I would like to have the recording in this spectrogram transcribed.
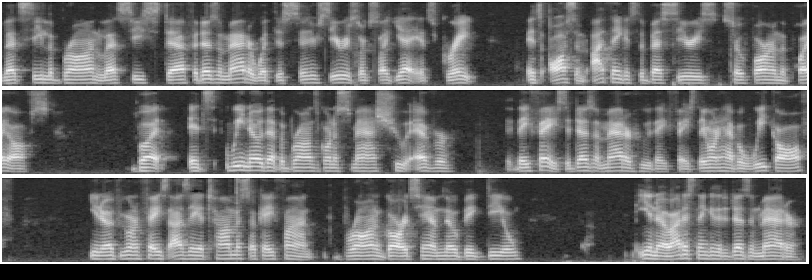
Let's see LeBron. Let's see Steph. It doesn't matter what this series looks like. Yeah, it's great. It's awesome. I think it's the best series so far in the playoffs. But it's we know that LeBron's going to smash whoever they face. It doesn't matter who they face. They want to have a week off. You know, if you're going to face Isaiah Thomas, okay, fine. Bron guards him, no big deal. You know, I just think that it doesn't matter.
